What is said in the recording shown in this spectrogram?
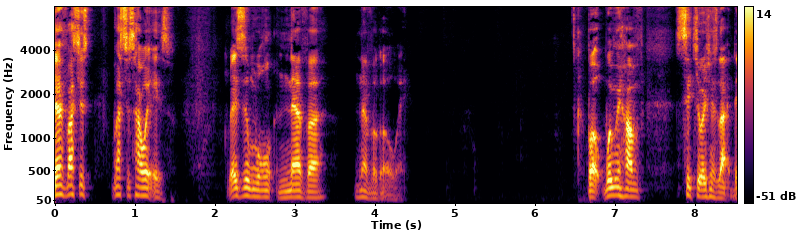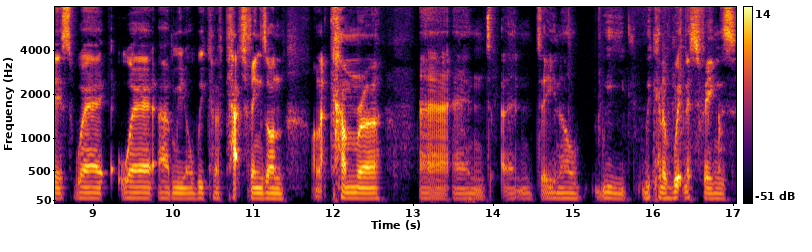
Yeah, that's just that's just how it is. Racism will never, never go away. But when we have situations like this, where where um, you know we kind of catch things on on like camera, uh, and and uh, you know we we kind of witness things,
